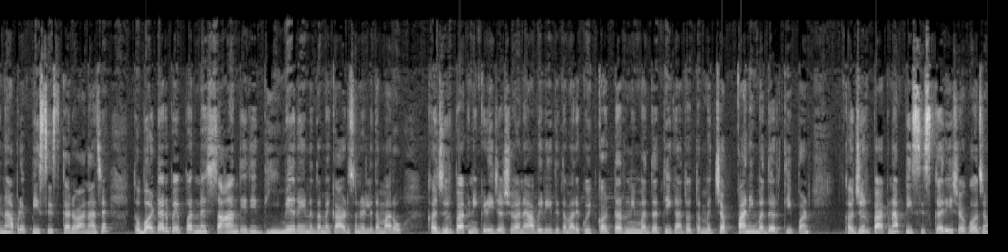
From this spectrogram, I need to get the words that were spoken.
એના આપણે પીસીસ કરવાના છે. તો બટર પેપરને શાંતિથી ધીમે રહીને તમે કાઢશો ને એટલે તમારો ખજૂર પાક નીકળી જશે અને આવી રીતે તમારે કોઈ કટરની મદદથી કાં તો તમે ચપ્પાની મદદથી પણ ખજૂર પાકના પીસીસ કરી શકો છો.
